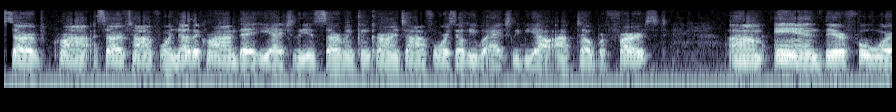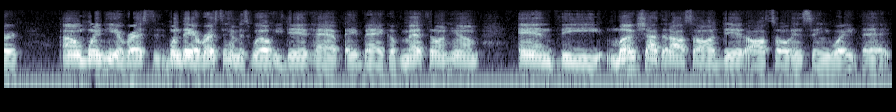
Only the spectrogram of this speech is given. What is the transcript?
served crime served time for another crime that he actually is serving concurrent time for. So he will actually be out October first, um, and therefore, um, when he arrested when they arrested him as well, he did have a bag of meth on him, and the mugshot that I saw did also insinuate that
